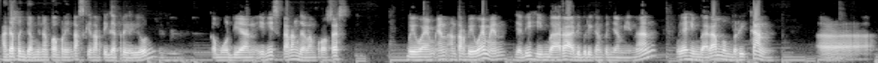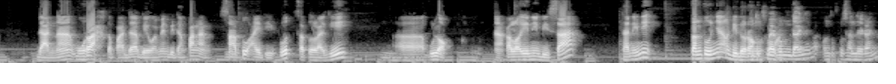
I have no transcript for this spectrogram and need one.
Ada penjaminan pemerintah sekitar 3 triliun. Kemudian ini sekarang dalam proses BUMN antar BUMN. Jadi Himbara diberikan penjaminan, kemudian Himbara memberikan eh, dana murah kepada BUMN bidang pangan. Satu ID Food, satu lagi eh, Bulog. Nah, kalau ini bisa dan ini tentunya didorong Untuk semua Perumdanya Pak, untuk perusahaan daerahnya?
